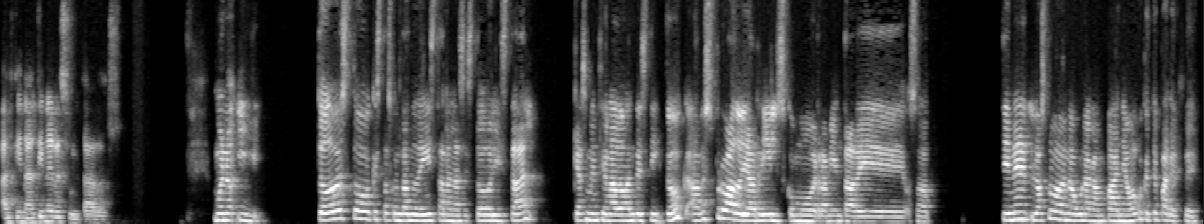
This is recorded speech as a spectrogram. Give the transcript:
al final tiene resultados. Bueno, y todo esto que estás contando de Instagram, las stories, tal, que has mencionado antes TikTok, ¿has probado ya Reels como herramienta de, o sea, ¿tiene, ¿lo has probado en alguna campaña o algo que te parece?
